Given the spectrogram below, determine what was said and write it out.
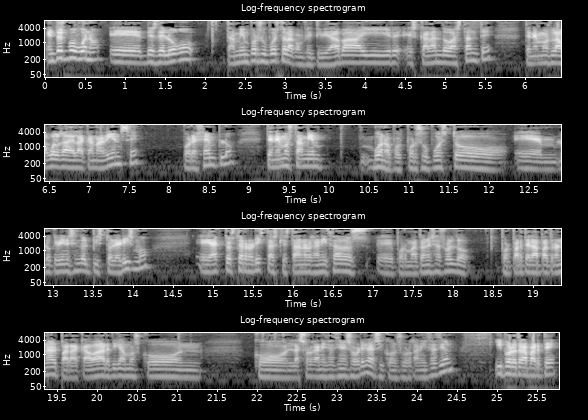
Entonces, pues bueno, eh, desde luego, también por supuesto la conflictividad va a ir escalando bastante. Tenemos la huelga de la canadiense, por ejemplo. Tenemos también, bueno, pues por supuesto, eh, lo que viene siendo el pistolerismo, eh, actos terroristas que estaban organizados por matones a sueldo por parte de la patronal para acabar, digamos, con, con las organizaciones obreras y con su organización. Y por otra parte,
